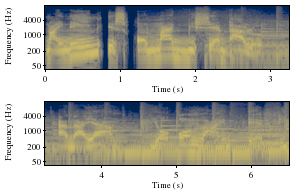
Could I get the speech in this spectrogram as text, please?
my name is Omagbishe Barrow, and I am your online FE.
